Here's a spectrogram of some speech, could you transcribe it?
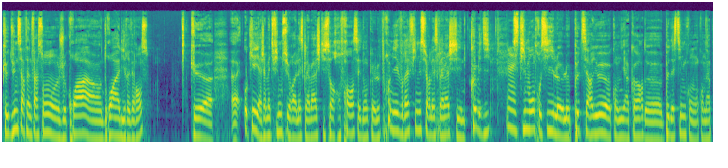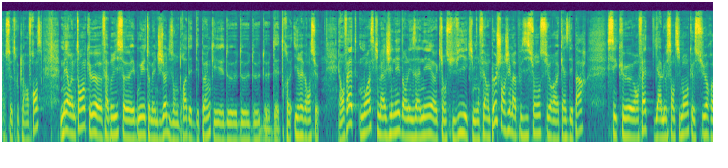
que d'une certaine façon, je crois à un droit à l'irrévérence que euh, euh, ok il y a jamais de film sur euh, l'esclavage qui sort en France et donc le premier vrai film sur l'esclavage c'est une comédie. Ouais. ce qui montre aussi le, le peu de sérieux qu'on y accorde peu d'estime qu'on qu'on a pour ce truc là en France. Mais en même temps que Fabrice Eboué et Thomas Njijol ils ont le droit d'être des punks et de de- de- de- d'être irrévérencieux. Et en fait moi ce qui m'a gêné dans les années qui ont suivi et qui m'ont fait un peu changer ma position sur Casse Départ c'est que en fait il y a le sentiment que sur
